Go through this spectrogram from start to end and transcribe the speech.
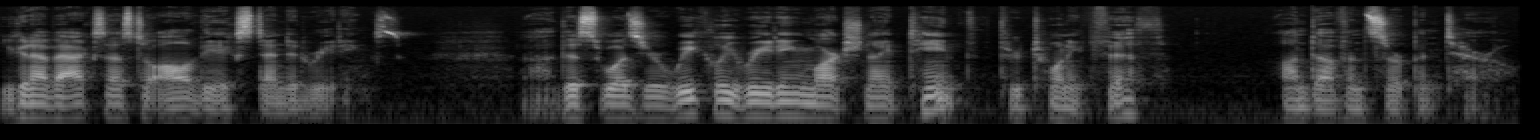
You can have access to all of the extended readings. Uh, this was your weekly reading, March 19th through 25th on Dove and Serpent Tarot.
